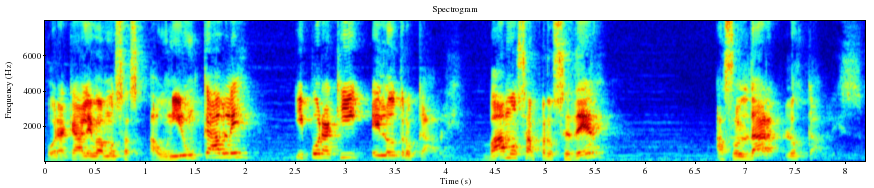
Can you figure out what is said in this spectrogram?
Por acá le vamos a unir un cable y por aquí el otro cable. Vamos a proceder a soldar los cables.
